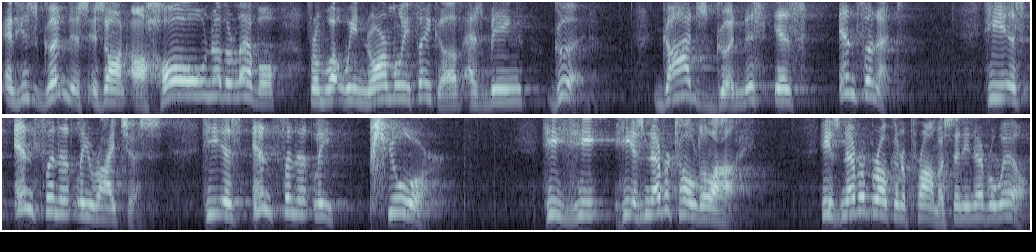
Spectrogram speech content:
And his goodness is on a whole nother level from what we normally think of as being good. God's goodness is infinite. He is infinitely righteous. He is infinitely pure. He, he, he has never told a lie. He has never broken a promise, and he never will.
